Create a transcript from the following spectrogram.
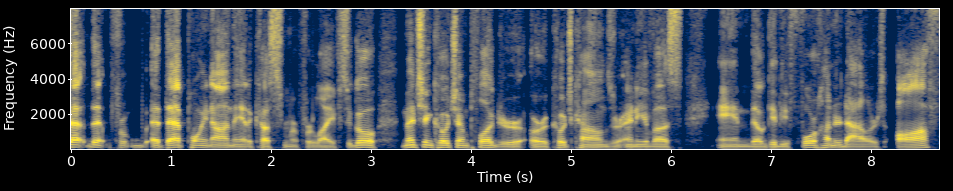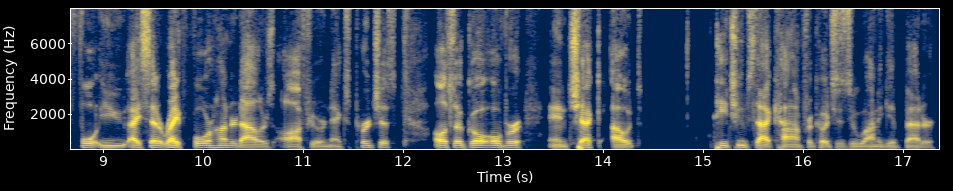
that that for, at that point on they had a customer for life. So go mention Coach Unplugged or, or Coach Collins or any of us, and they'll give you four hundred dollars off. For you, I said it right, four hundred dollars off your next purchase. Also, go over and check out teachhoops.com for coaches who want to get better.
